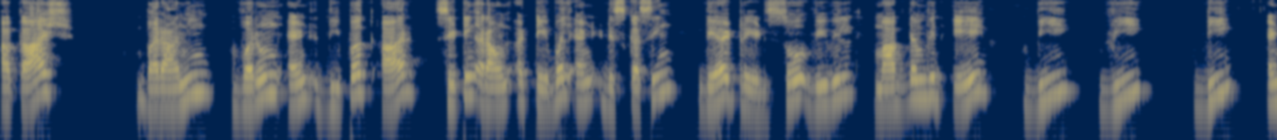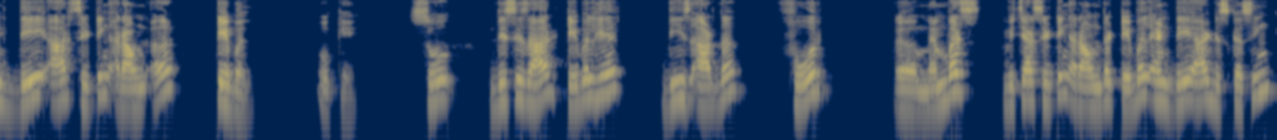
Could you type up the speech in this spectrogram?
Akash, Barani, Varun and Deepak are sitting around a table and discussing their trades. So, we will mark them with A, B, V, D and they are sitting around a table. okay so this is our table here these are the four uh, members which are sitting around the table and they are discussing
